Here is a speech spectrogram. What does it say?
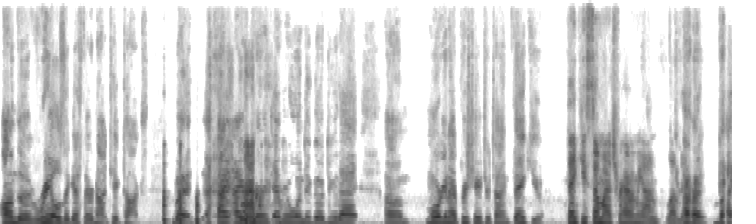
on the reels. I guess they're not TikToks, but I, I encourage everyone to go do that. Um, Morgan, I appreciate your time. Thank you. Thank you so much for having me on. Loved it. All right. Bye.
